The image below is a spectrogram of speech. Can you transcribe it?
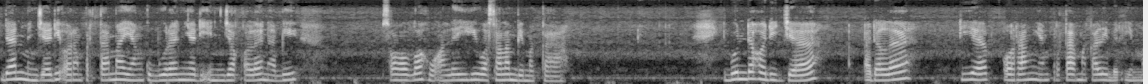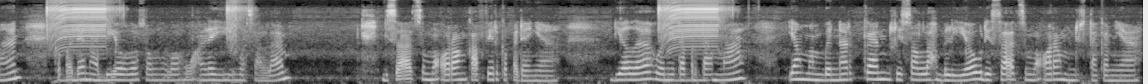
dan menjadi orang pertama yang kuburannya diinjak oleh Nabi Shallallahu Alaihi Wasallam di Mekah. Ibunda Khadijah adalah dia orang yang pertama kali beriman kepada Nabi Allah Shallallahu Alaihi Wasallam di saat semua orang kafir kepadanya. Dialah wanita pertama yang membenarkan risalah beliau di saat semua orang mendustakannya.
